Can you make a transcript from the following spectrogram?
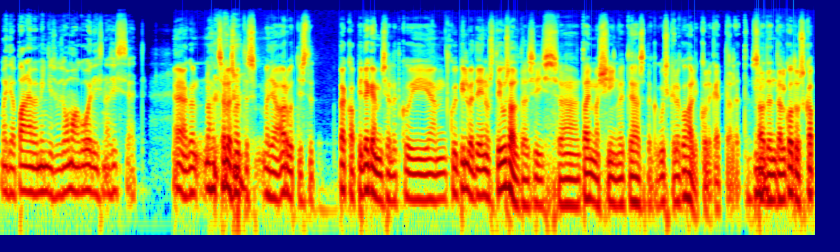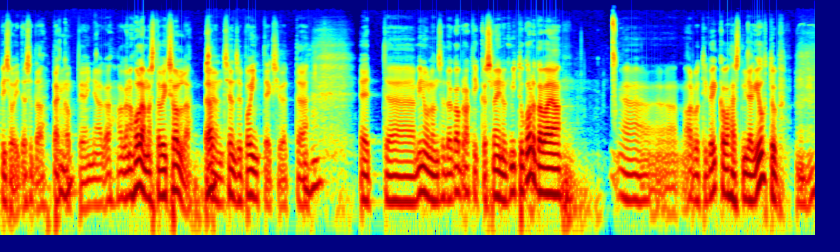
ma ei tea, paneme mingisuguse oma koodi sinna sisse, et jaa, aga noh, et selles mõttes, ma ei tea, arvutist, et back-up'i tegemisel, et kui, kui pilveteenust ei usalda, siis äh, Time Machine võib teha seda ka kuskile kohalikule kettale, et saad endal kodus kapis hoida seda back-up'i on ju, aga, aga noh, olemas ta võiks olla. see on, see on see point, eks ju, et mm, -hmm. Et äh, minul on seda ka praktikas läinud mitu korda vaja äh,. arvutiga ikka vahest midagi juhtub mm. -hmm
